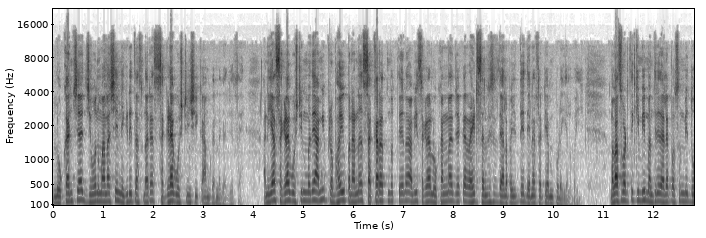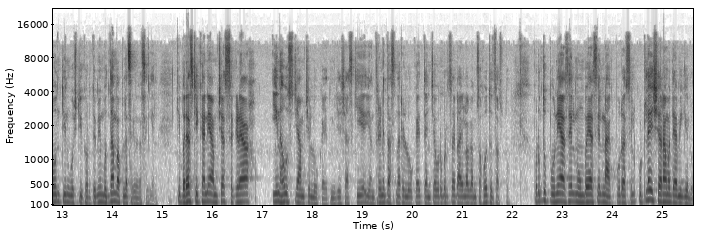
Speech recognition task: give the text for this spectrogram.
लोकांच्या जीवनमानाशी निगडीत असणाऱ्या सगळ्या गोष्टींशी काम करणं गरजेचं आहे. आणि या सगळ्या गोष्टींमध्ये आम्ही प्रभावीपणानं सकारात्मकतेनं आम्ही सगळ्या लोकांना जे काही राईट सर्व्हिसेस द्यायला पाहिजे ते देण्यासाठी आम्ही पुढे गेलं पाहिजे. मला असं वाटतं की मी मंत्री झाल्यापासून मी दोन तीन गोष्टी करतो मी मुद्दाम आपल्या सगळ्यांना सांगेल की बऱ्याच ठिकाणी आमच्या सगळ्या इन हाऊस जे आमचे लोक आहेत म्हणजे शासकीय यंत्रणेत असणारे लोक आहेत त्यांच्याबरोबरचा डायलॉग आमचा होतच असतो. परंतु पुणे असेल मुंबई असेल नागपूर असेल कुठल्याही शहरामध्ये आम्ही गेलो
